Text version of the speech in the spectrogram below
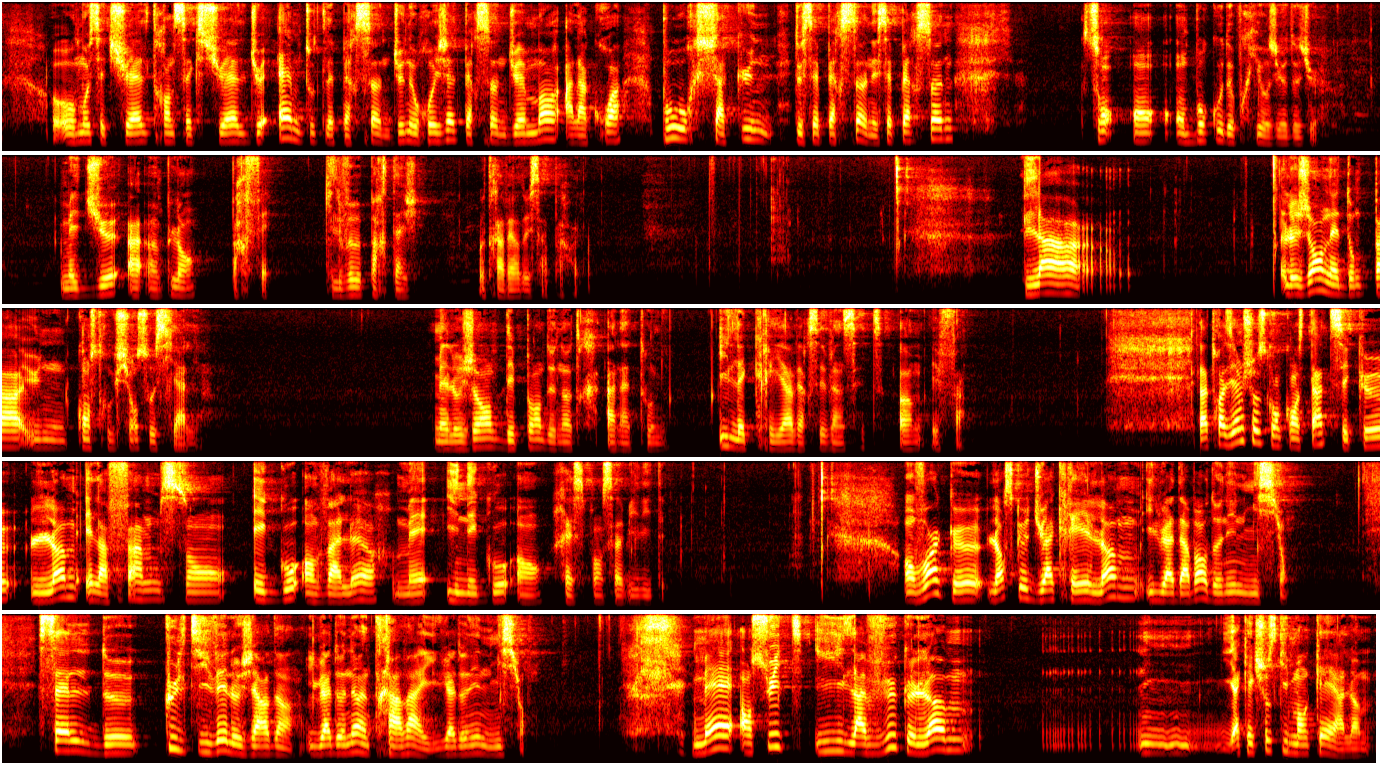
homosexuelles, transsexuelles. Dieu aime toutes les personnes. Dieu ne rejette personne. Dieu est mort à la croix pour chacune de ces personnes. Et ces personnes sont, ont, beaucoup de prix aux yeux de Dieu. Mais Dieu a un plan parfait qu'il veut partager au travers de sa parole. Là, le genre n'est donc pas une construction sociale, mais le genre dépend de notre anatomie. Il est créé, verset 27, hommes et femmes. La troisième chose qu'on constate, c'est que l'homme et la femme sont égaux en valeur, mais inégaux en responsabilité. On voit que lorsque Dieu a créé l'homme, il lui a d'abord donné une mission, celle de cultiver le jardin. Il lui a donné un travail, il lui a donné une mission. Mais ensuite, il a vu que l'homme, il y a quelque chose qui manquait à l'homme.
